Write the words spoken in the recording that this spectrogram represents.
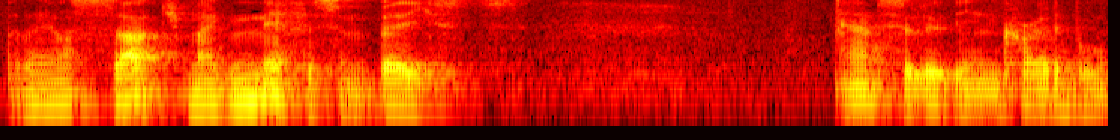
But they are such magnificent beasts. Absolutely incredible.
